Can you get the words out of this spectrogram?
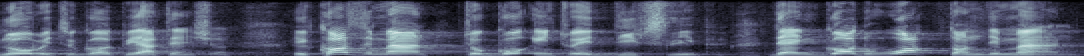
Glory to God. Pay attention. He caused the man to go into a deep sleep. Then God walked on the man.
